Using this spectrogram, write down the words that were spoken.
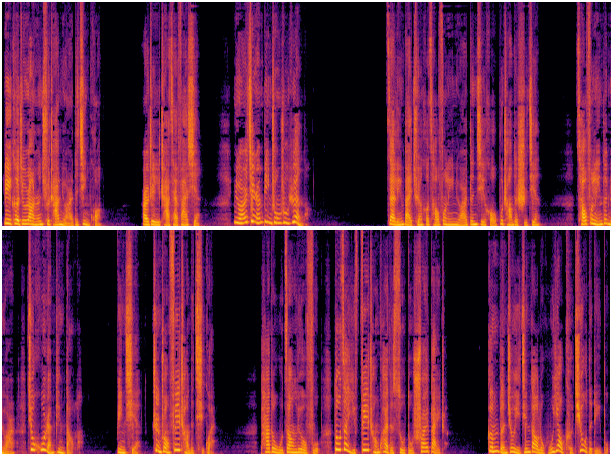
立刻就让人去查女儿的近况，而这一查才发现，女儿竟然病重入院了。在林百全和曹凤玲女儿登记后不长的时间，曹凤玲的女儿就忽然病倒了，并且症状非常的奇怪，她的五脏六腑都在以非常快的速度衰败着，根本就已经到了无药可救的地步。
